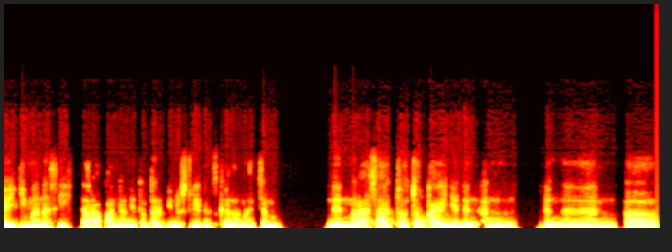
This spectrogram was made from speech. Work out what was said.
kayak gimana sih cara pandangnya terhadap industri dan segala macam, dan merasa cocok kayaknya dengan dengan eh,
